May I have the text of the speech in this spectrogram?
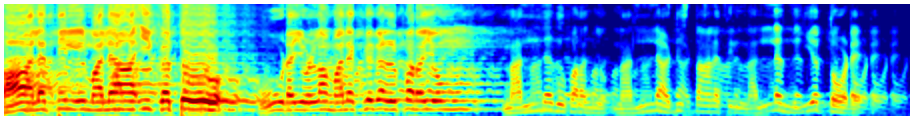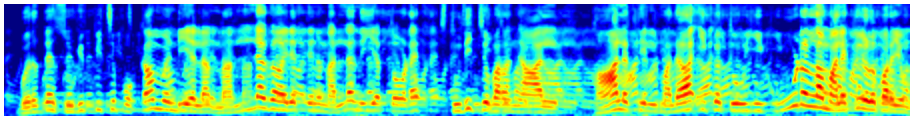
കാലത്തിൽ മലായിക്കത്തു കൂടെയുള്ള മലക്കുകൾ പറയും. നല്ലത് പറഞ്ഞു. നല്ല അടിസ്ഥാനത്തിൽ നല്ല നീയത്തോടെ. വെറുതെ സുഖിപ്പിച്ച് പൊക്കാൻ വേണ്ടിയല്ല നല്ല കാര്യത്തിന് നല്ല നീയത്തോടെ സ്തുതിച്ചു പറഞ്ഞാൽ കാലത്തിൽ മലായിക്കത്തു ഈ കൂടുള്ള മലക്കുകൾ പറയും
